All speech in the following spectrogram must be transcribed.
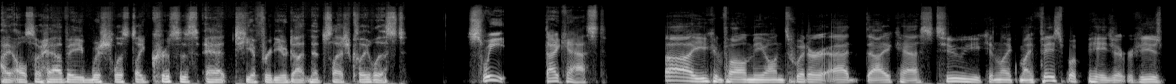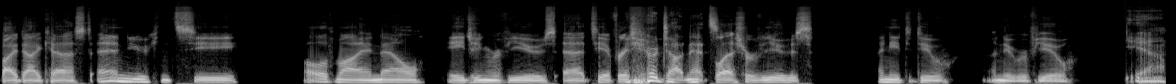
I also have a wish list like Chris's at tfradio.net slash playlist. Sweet. Diecast. Uh, you can follow me on Twitter at Diecast2. You can like my Facebook page at Reviews by Diecast, and you can see all of my now aging reviews at tfradio.net slash reviews. I need to do a new review. Yeah.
